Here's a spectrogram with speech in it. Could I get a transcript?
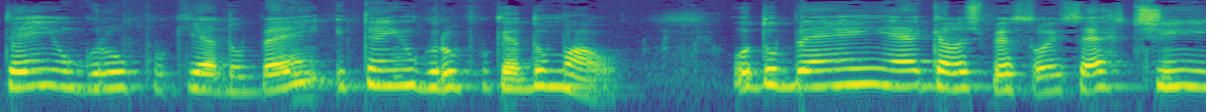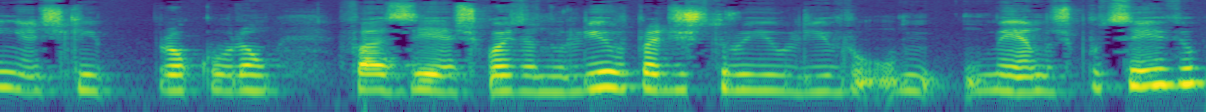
tem o grupo que é do bem e tem o grupo que é do mal. O do bem é aquelas pessoas certinhas que procuram fazer as coisas no livro para destruir o livro o menos possível,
